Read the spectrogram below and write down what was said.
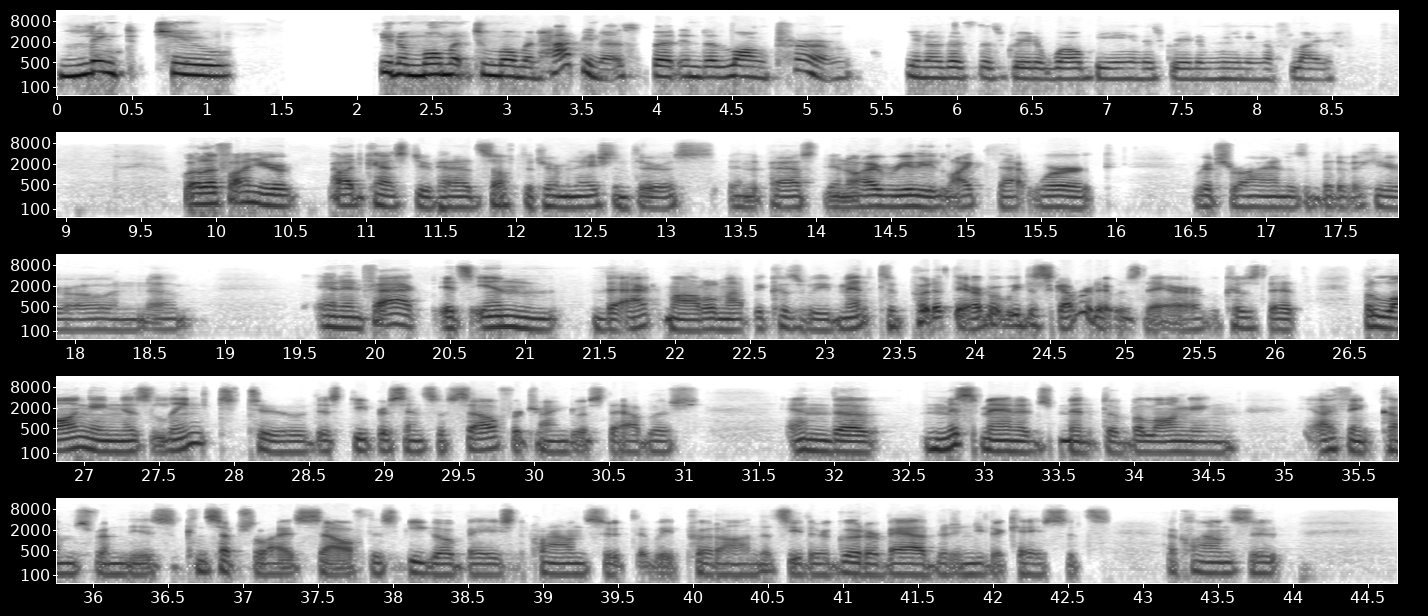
linked to you know moment to moment happiness but in the long term you know there's this greater well-being and this greater meaning of life well if on your podcast you've had self-determination theorists in the past you know i really like that work rich ryan is a bit of a hero and um, and in fact it's in the ACT model, not because we meant to put it there, but we discovered it was there because that belonging is linked to this deeper sense of self we're trying to establish. And the mismanagement of belonging, I think, comes from this conceptualized self, this ego based clown suit that we put on that's either good or bad, but in either case, it's a clown suit.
